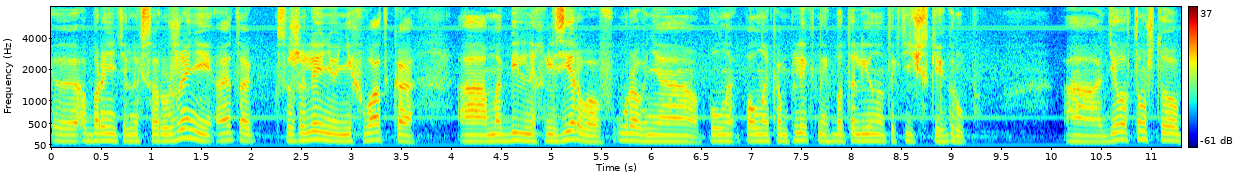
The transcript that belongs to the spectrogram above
э, оборонительных сооружений, а это, к сожалению, нехватка а, мобильных резервов уровня полно- полнокомплектных батальонно-тактических групп. А, Дело в том, что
